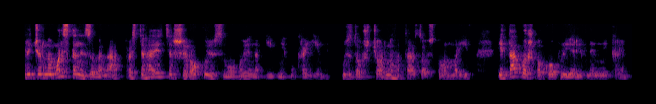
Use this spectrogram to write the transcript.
Причорноморська низовина простягається широкою смугою на півдні України, уздовж Чорного та Азовського морів, і також охоплює рівнинний Крим.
